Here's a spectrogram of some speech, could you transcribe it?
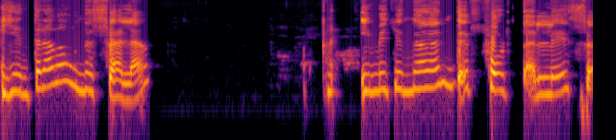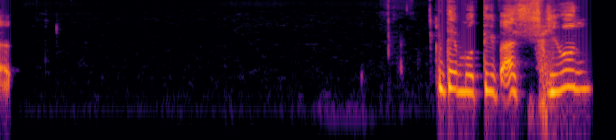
y entraba a una sala y me llenaban de fortaleza, de motivación.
